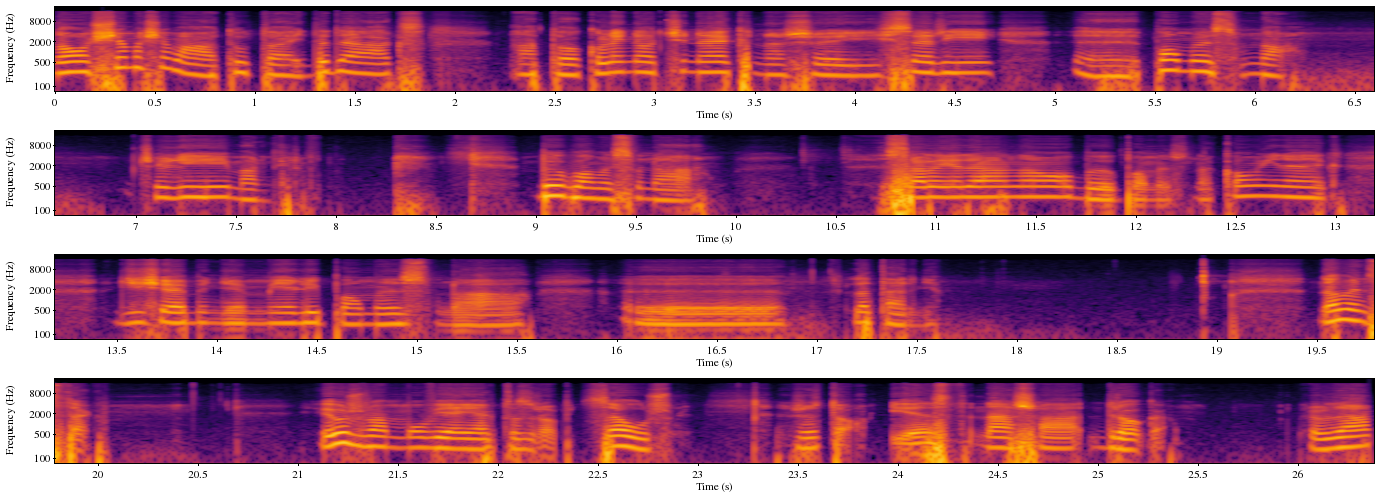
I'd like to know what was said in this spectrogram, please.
No, siema, siema, tutaj Dedax, a to kolejny odcinek naszej serii e, Pomysł na, czyli Minecraft. Był pomysł na salę jadalną, był pomysł na kominek, dzisiaj będziemy mieli pomysł na e, latarnię. No więc tak, już wam mówię jak to zrobić. Załóżmy, że to jest nasza droga, prawda?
